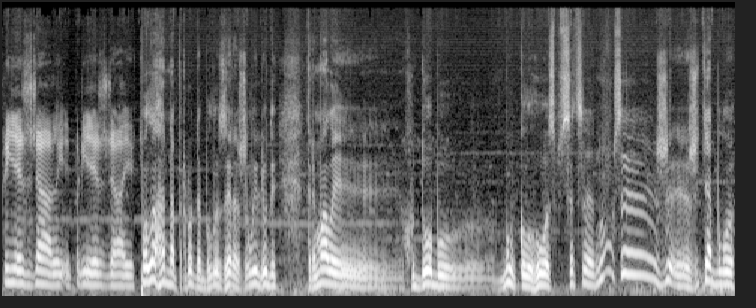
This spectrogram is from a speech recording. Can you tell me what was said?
приїжджали, приїжджають. Була гарна природа, були озера, жили люди, тримали худобу, був колгосп, все це, ну, все життя було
